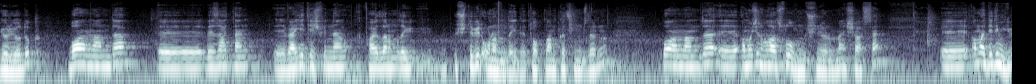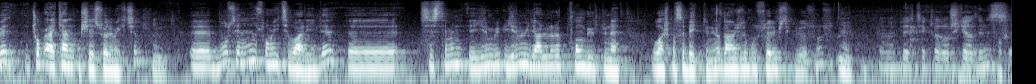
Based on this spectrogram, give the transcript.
görüyorduk. Bu anlamda e, ve zaten e, vergi teşviğinden faydalanmada üçte bir oranındaydı toplam katılımcılarının. Bu anlamda e, amacın hasıl olduğunu düşünüyorum ben şahsen. E, ama dediğim gibi çok erken bir şey söylemek için. Evet. E, bu senenin sonu itibariyle e, sistemin e, 20, 20 milyar liralık fon büyüklüğüne ulaşması bekleniyor. Daha önce de bunu söylemiştik biliyorsunuz. Evet. Mehmet Bey tekrar hoş geldiniz. Hoş. Ee,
